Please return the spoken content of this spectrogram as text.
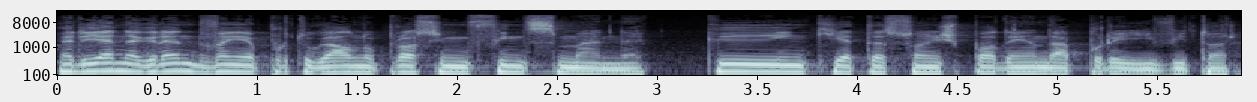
Ariana Grande vem a Portugal no próximo fim de semana. Que inquietações podem andar por aí, Vitor?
